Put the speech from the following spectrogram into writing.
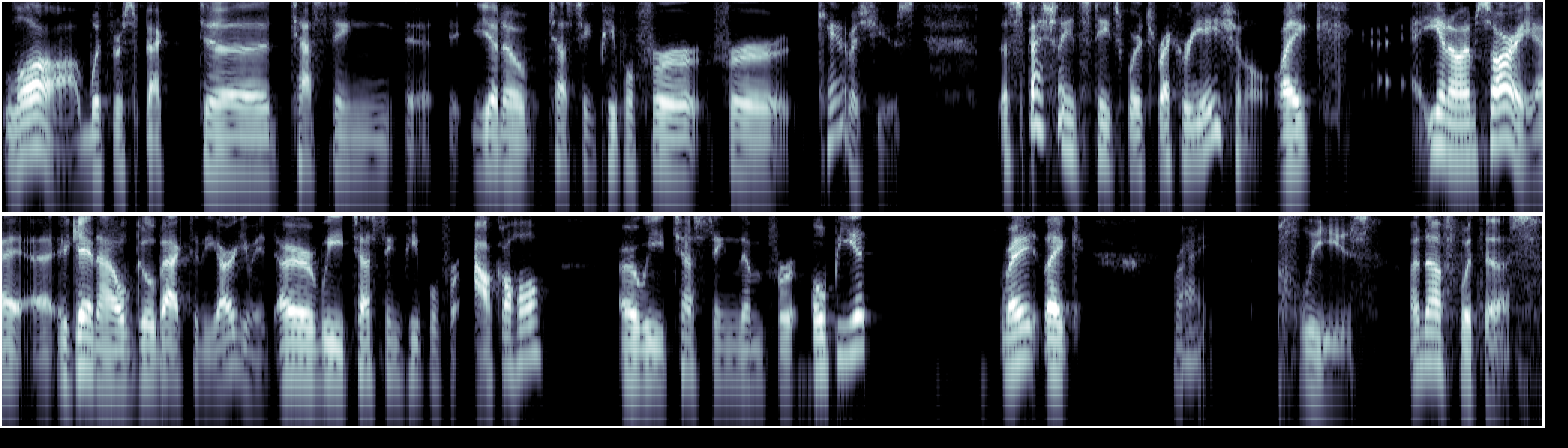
law with respect to testing uh, you know testing people for for cannabis use especially in states where it's recreational like uh, you know i'm sorry I, again i'll go back to the argument are we testing people for alcohol? Are we testing them for opiate? Right? Like Right. please enough with this.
